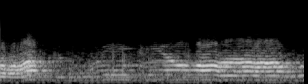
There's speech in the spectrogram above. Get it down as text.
ربك راضية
